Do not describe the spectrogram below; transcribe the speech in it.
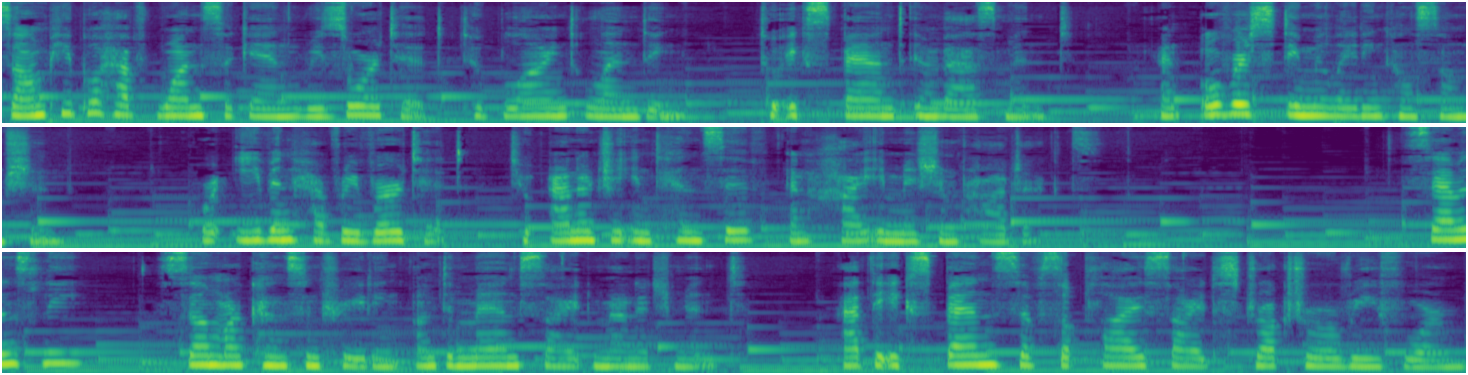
some people have once again resorted to blind lending to expand investment and overstimulating consumption, or even have reverted to energy intensive and high emission projects. Seventhly, some are concentrating on demand side management at the expense of supply side structural reform,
